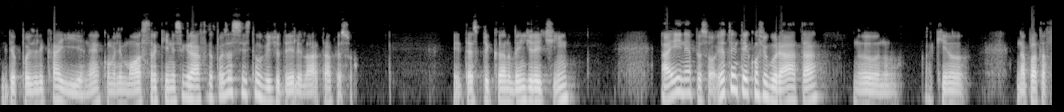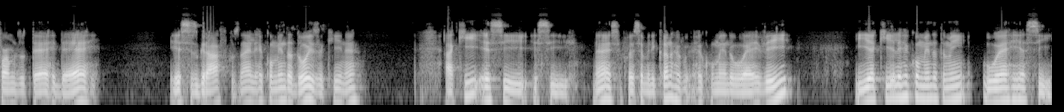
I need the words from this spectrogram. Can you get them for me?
E depois ele caía, né, como ele mostra aqui nesse gráfico. Depois assista o vídeo dele lá, tá, pessoal? Ele está explicando bem direitinho. Aí, né, pessoal, eu tentei configurar, tá, no, no aqui no, na plataforma do TRDR, esses gráficos, né, ele recomenda dois aqui, né, Aqui esse esse né, esse influência americano recomenda o RVI e aqui ele recomenda também o RSI,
